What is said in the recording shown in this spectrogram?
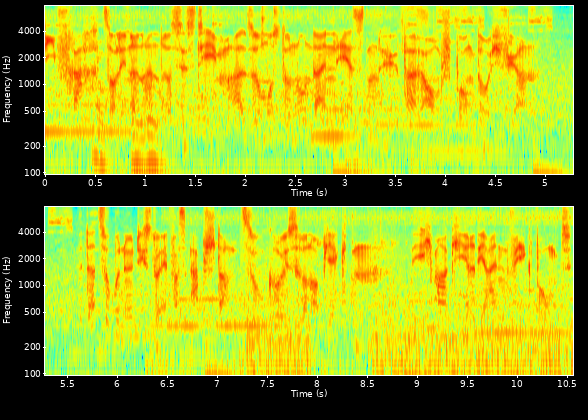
Die Fracht soll in ein anderes System, also musst du nun deinen ersten Hyperraumsprung durchführen. Dazu benötigst du etwas Abstand zu größeren Objekten. Ich markiere dir einen Wegpunkt.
